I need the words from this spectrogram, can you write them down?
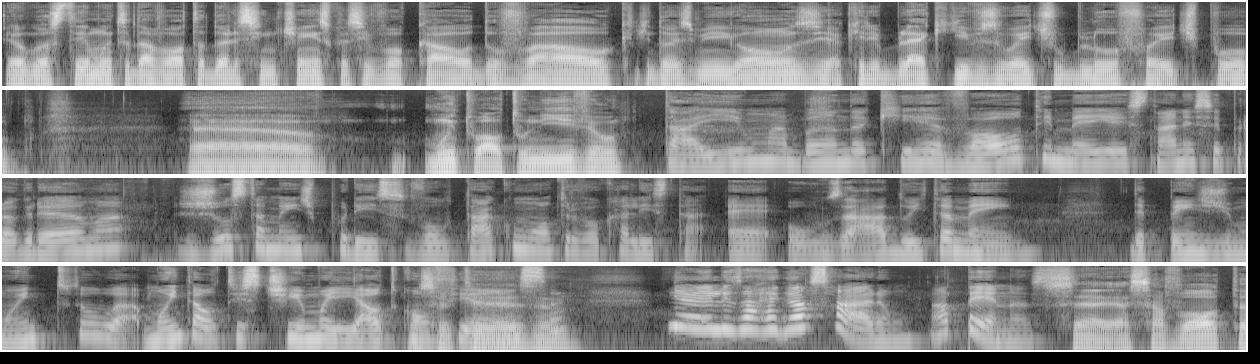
Eu gostei muito da volta do Alice in Chains com esse vocal do Valk de 2011. Aquele Black Gives Way to Blue foi tipo é, muito alto nível. Tá aí uma banda que revolta e meia está nesse programa justamente por isso. Voltar com outro vocalista é ousado e também depende de muito, muita autoestima e autoconfiança. Com certeza. E aí eles arregaçaram, apenas. É, essa volta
